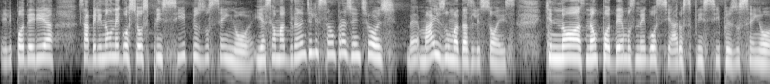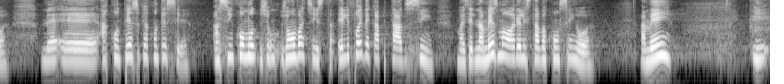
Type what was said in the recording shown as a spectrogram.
Ele poderia, sabe, ele não negociou os princípios do Senhor. E essa é uma grande lição para a gente hoje. Né? Mais uma das lições. Que nós não podemos negociar os princípios do Senhor. Né? É, aconteça o que acontecer. Assim como João Batista. Ele foi decapitado, sim. Mas ele, na mesma hora ele estava com o Senhor. Amém? E,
